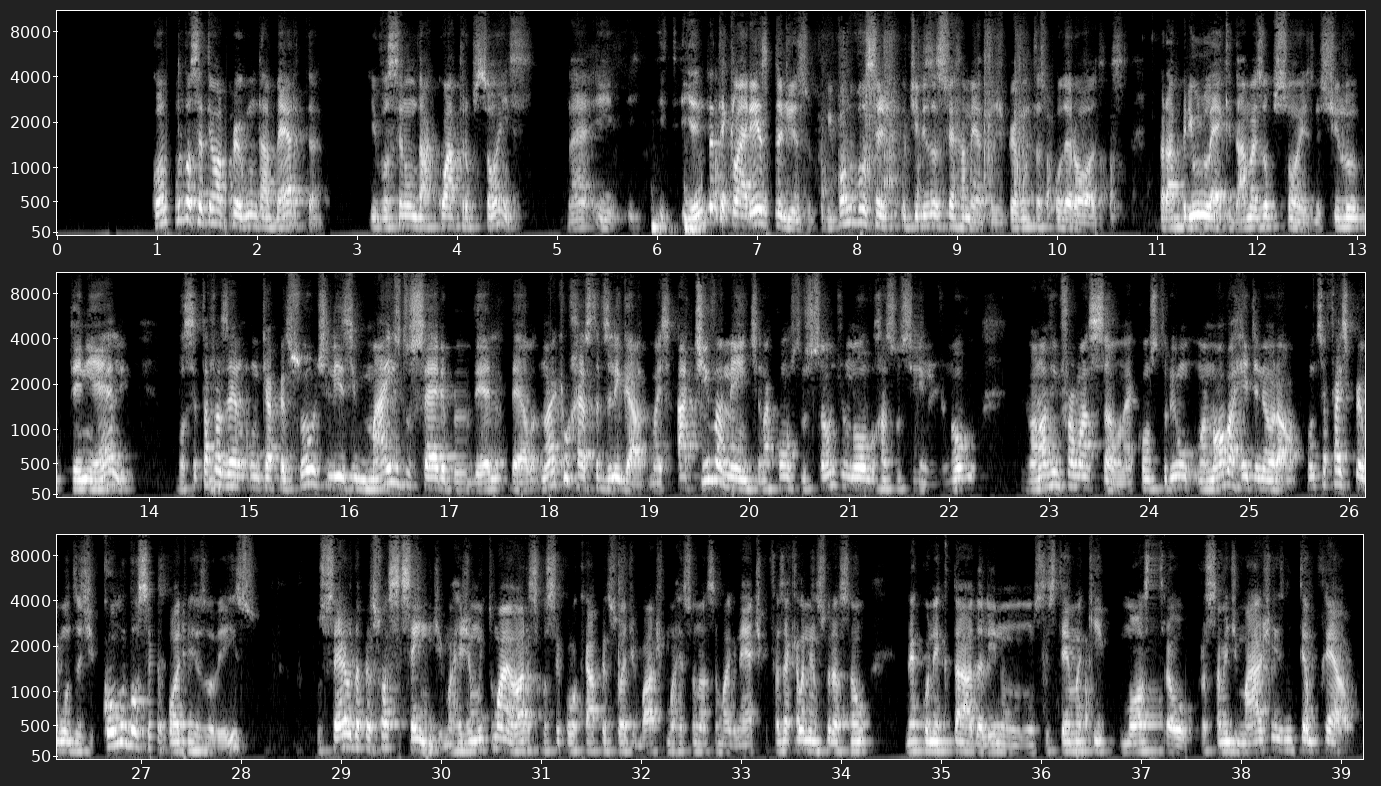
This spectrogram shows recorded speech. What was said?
Quando você tem uma pergunta aberta e você não dá quatro opções, né? E, e, e ainda ter clareza disso, porque quando você utiliza as ferramentas de perguntas poderosas para abrir o leque, dar mais opções, no estilo TNL, você está fazendo com que a pessoa utilize mais do cérebro dele, dela, não é que o resto está desligado, mas ativamente na construção de um novo raciocínio, de, um novo, uma nova informação, né? construir uma nova rede neural. Quando você faz perguntas de como você pode resolver isso, o cérebro da pessoa acende, uma região muito maior se você colocar a pessoa debaixo de uma ressonância magnética, fazer aquela mensuração né, conectada ali num, num sistema que mostra o processamento de imagens em tempo real.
